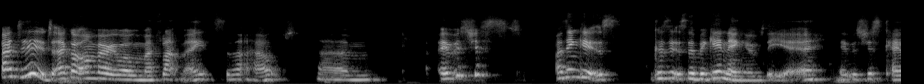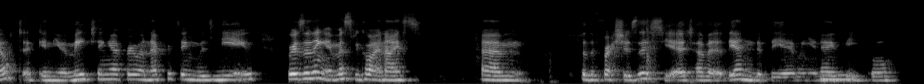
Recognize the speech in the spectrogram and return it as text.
I did. I got on very well with my flatmates, so that helped. Um, it was just, I think it's because it's the beginning of the year. It was just chaotic, and you were meeting everyone. Everything was new. Whereas I think it must be quite nice um, for the freshers this year to have it at the end of the year when you know people.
